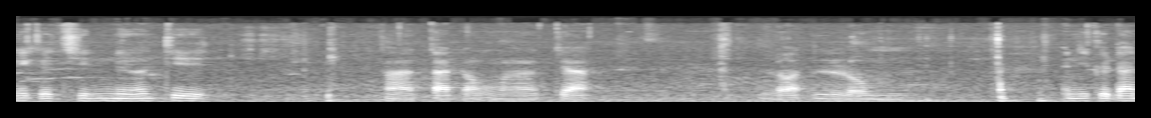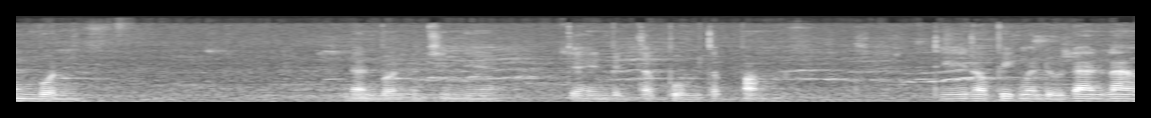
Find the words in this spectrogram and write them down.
นี่คือชิ้นเนื้อที่ผ่าตัดออกมาจากหลอดลม อันนี้คือด้านบน ด้านบนของชิ้นเนื้อจะเห็นเป็นตะปุ่มตะป่ำทีนี้เราพลิกมาดูด้านล่าง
